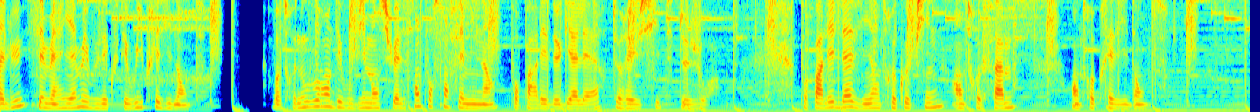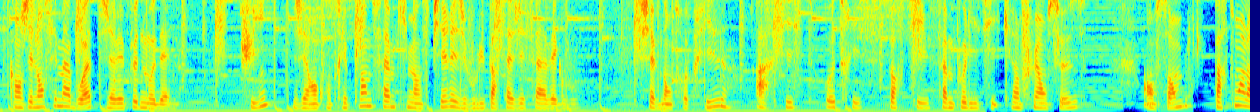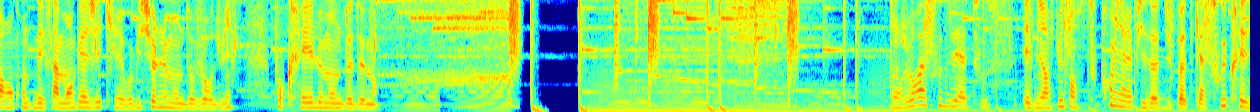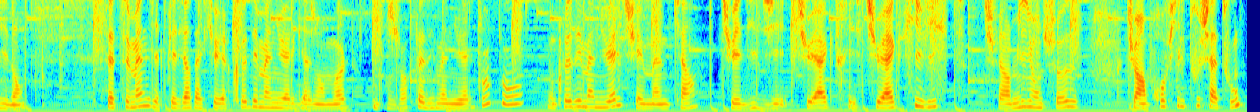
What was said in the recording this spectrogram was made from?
Salut, c'est Myriam et vous écoutez Oui Présidente. Votre nouveau rendez-vous bimensuel 100% féminin pour parler de galère, de réussite, de joie. Pour parler de la vie entre copines, entre femmes, entre présidentes. Quand j'ai lancé ma boîte, j'avais peu de modèles. Puis, j'ai rencontré plein de femmes qui m'inspirent et j'ai voulu partager ça avec vous. Chefs d'entreprise, artistes, autrices, sportives, femmes politiques, influenceuses. Ensemble, partons à la rencontre des femmes engagées qui révolutionnent le monde d'aujourd'hui pour créer le monde de demain. Bonjour à toutes et à tous et bienvenue dans ce tout premier épisode du podcast Oui Présidente. Cette semaine, j'ai le plaisir d'accueillir Claude Emmanuel Gajan-Moll. Bonjour Claude Emmanuel. Coucou. Donc Claude Emmanuel, tu es mannequin, tu es DJ, tu es actrice, tu es activiste, tu fais un million de choses, tu as un profil touche à tout.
